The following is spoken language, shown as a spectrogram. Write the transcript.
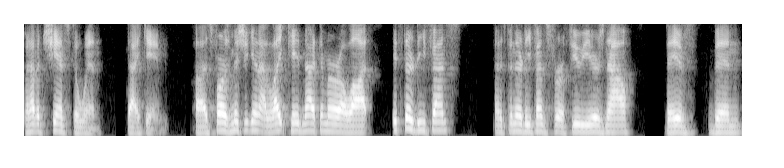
but have a chance to win that game. Uh, as far as Michigan, I like Cade McNamara a lot. It's their defense, and it's been their defense for a few years now. They've been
